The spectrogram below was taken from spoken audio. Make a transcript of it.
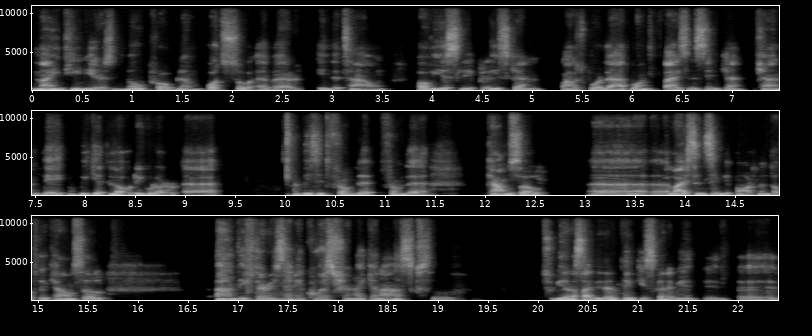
19 years, no problem whatsoever in the town. Obviously, police can vouch for that one. Licensing can can they? We get regular uh, visit from the from the council uh, licensing department of the council. And if there is any question, I can ask. So, to be honest, I didn't think it's going to be, uh,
